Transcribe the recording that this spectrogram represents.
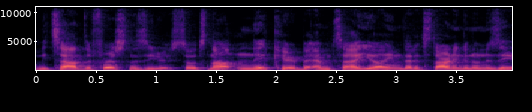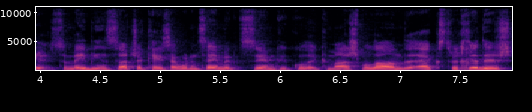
mitzad the first Naziris. So it's not nikir be'emtza hayoim that it's starting a new Naziris. So maybe in such a case, I wouldn't say miktsayim kikule kamash malon, the extra chiddush,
